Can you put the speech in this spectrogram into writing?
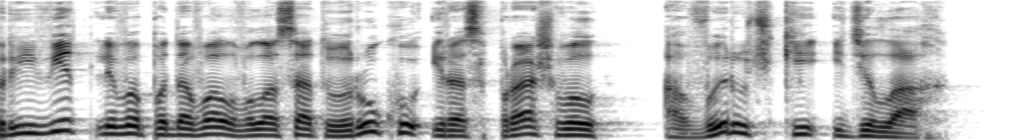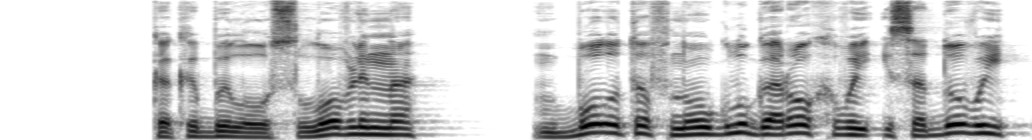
приветливо подавал волосатую руку и расспрашивал о выручке и делах. Как и было условлено, Болотов на углу Гороховой и Садовой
